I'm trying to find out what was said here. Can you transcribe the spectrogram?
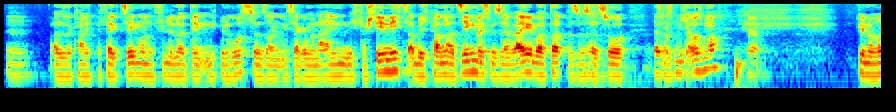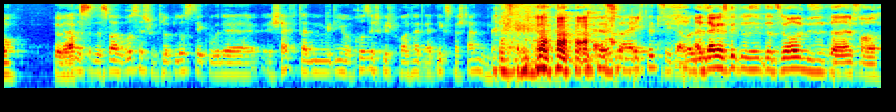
Mhm. Also da kann ich perfekt singen und viele Leute denken, ich bin Russe und sagen, ich sage immer nein, ich verstehe nichts, aber ich kann halt singen, weil ich es mir selber beigebracht habe. Das ist halt so das, was mich ausmacht. Ja. Genau. Ja, das, das war im russischen Club lustig, wo der Chef dann mit ihm auf Russisch gesprochen hat, er hat nichts verstanden. das war echt witzig. Aber also sagen, es gibt so Situationen, die sind halt einfach,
